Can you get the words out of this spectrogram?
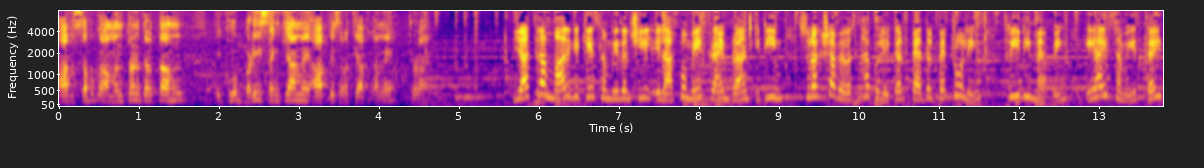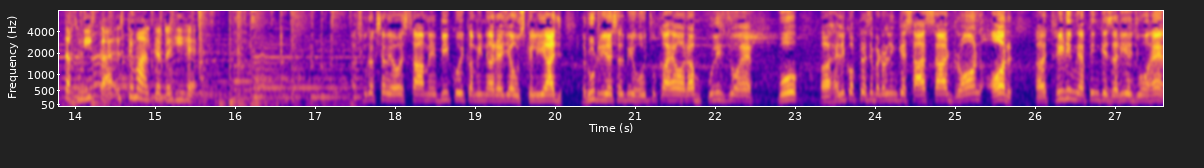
आप सबको आमंत्रण करता हूँ कि खूब बड़ी संख्या में आप इस रथ यात्रा में जुड़ाएँ। यात्रा मार्ग के संवेदनशील इलाकों में क्राइम ब्रांच की टीम सुरक्षा व्यवस्था को लेकर पैदल पेट्रोलिंग 3D मैपिंग एआई समेत कई तकनीक का इस्तेमाल कर रही है सुरक्षा व्यवस्था में भी कोई कमी न रह जाए उसके लिए आज रूट रिहर्सल भी हो चुका है और अब पुलिस जो है वो हेलीकॉप्टर से पेट्रोलिंग के साथ साथ ड्रोन और थ्री मैपिंग के ज़रिए जो है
